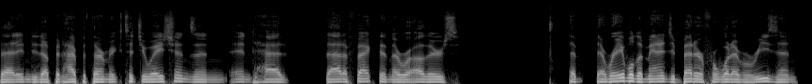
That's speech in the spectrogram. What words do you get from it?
that ended up in hypothermic situations and and had that effect, and there were others that that were able to manage it better for whatever reason.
